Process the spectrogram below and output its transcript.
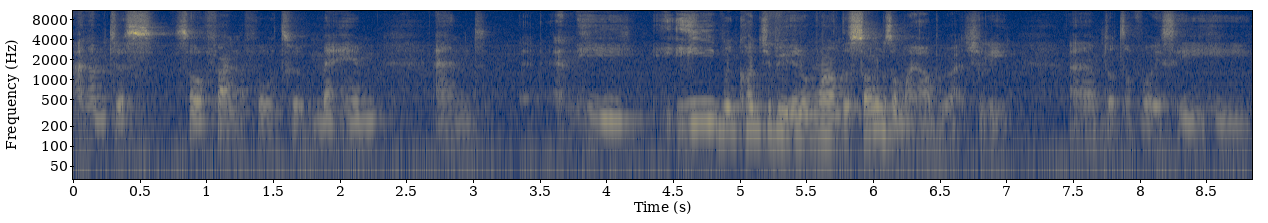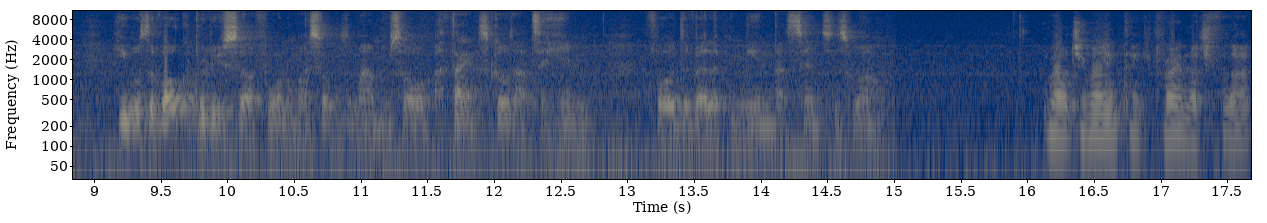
and I'm just so thankful to have met him, and and he he even contributed on one of the songs on my album actually, um, Dr. Voice. He he he was the vocal producer for one of my songs on my album, so a thanks goes out to him for developing me in that sense as well. Well, Jermain, thank you very much for that.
